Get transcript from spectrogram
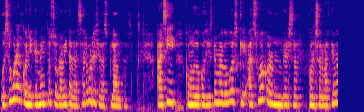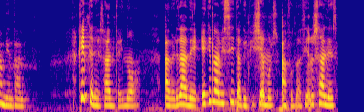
o seu gran coñecemento sobre a vida das árboles e das plantas, así como do ecosistema do bosque a súa conversa, conservación ambiental. Que interesante, Noa. A verdade é que na visita que fixemos á Fundación Sales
